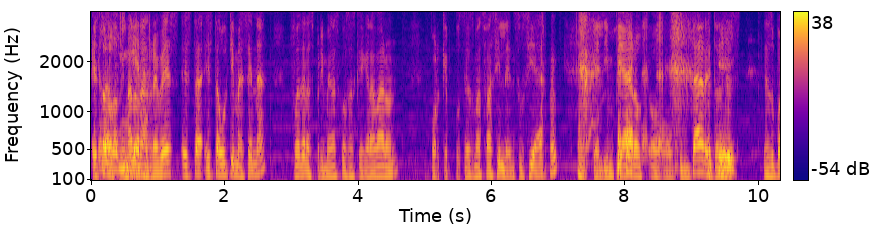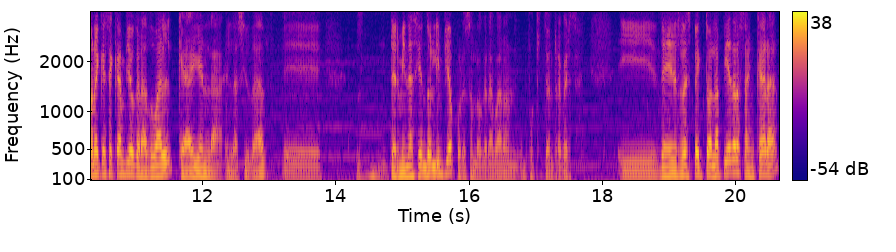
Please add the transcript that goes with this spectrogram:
Esto lo filmaron al revés. Esta, esta última escena fue de las primeras cosas que grabaron porque pues es más fácil ensuciar que limpiar o, pintar. Entonces, se supone que ese cambio gradual que hay en la, en la ciudad eh, pues, termina siendo limpio, por eso lo grabaron un poquito en reversa. Y de respecto a la piedra Sankara,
